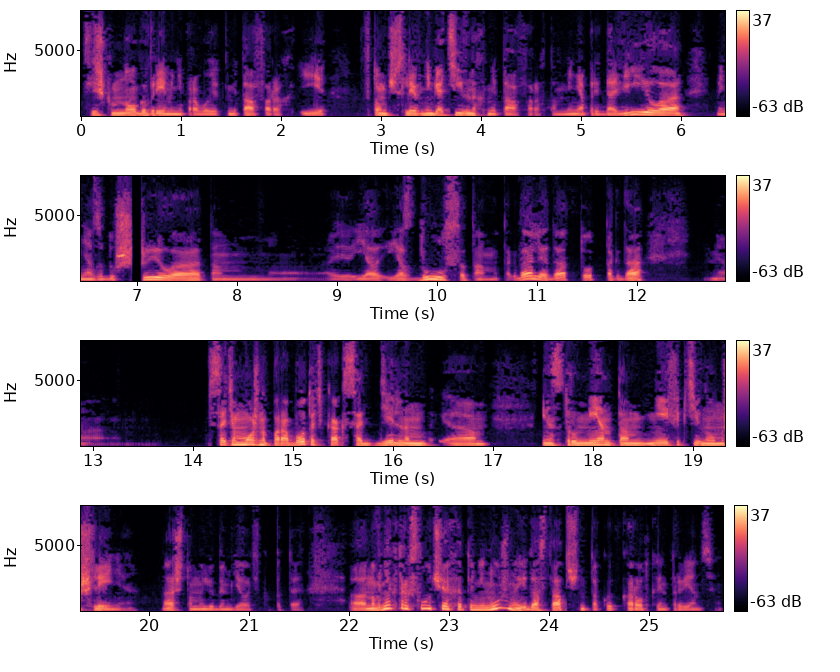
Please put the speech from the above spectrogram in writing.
слишком много времени проводит в метафорах и в том числе в негативных метафорах, там, меня придавило, меня задушило, там, я, я сдулся, там, и так далее, да, то тогда э, с этим можно поработать как с отдельным э, инструментом неэффективного мышления да, что мы любим делать в КПТ. А, но в некоторых случаях это не нужно и достаточно такой короткой интервенции.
